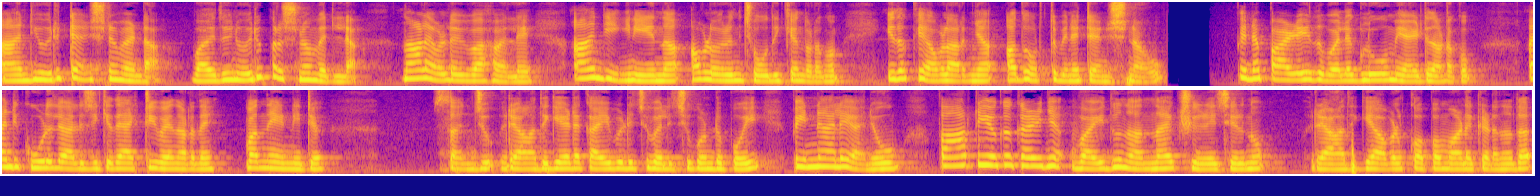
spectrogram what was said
ആന്റി ഒരു ടെൻഷനും വേണ്ട. വൈദ്യുവിന് ഒരു പ്രശ്നവും വരില്ല. നാളെ അവളുടെ വിവാഹമല്ലേ? ആന്റി ഇങ്ങനെ ഇരുന്ന് അവൾ ഓരോന്ന് ചോദിക്കാൻ തുടങ്ങും. ഇതൊക്കെ അവൾ അറിഞ്ഞാൽ അതോർത്ത് പിന്നെ ടെൻഷനാവും പിന്നെ പഴയതുപോലെ ഗ്ലൂമി ആയിട്ട് നടക്കും. ആന്റി കൂടുതൽ ആലോചിക്കാതെ ആക്റ്റീവായി നടന്നേ. വന്നേ എണ്ണീറ്റ്. സഞ്ജു രാധികയുടെ കൈപിടിച്ചു വലിച്ചു കൊണ്ടുപോയി. പിന്നാലെ അനുവും. പാർട്ടിയൊക്കെ കഴിഞ്ഞ് വൈദു നന്നായി ക്ഷീണിച്ചിരുന്നു. രാധിക അവൾക്കൊപ്പമാണ് കിടന്നത്.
